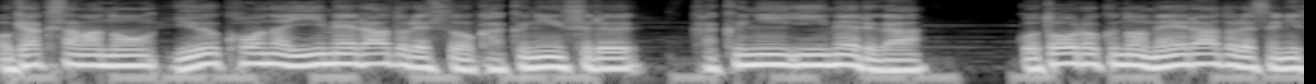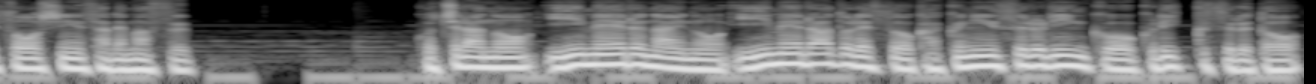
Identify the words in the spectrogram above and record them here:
お客様の有効な E メールアドレスを確認する確認 E メールがご登録のメールアドレスに送信されます。こちらの E メール内の E メールアドレスを確認するリンクをクリックすると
